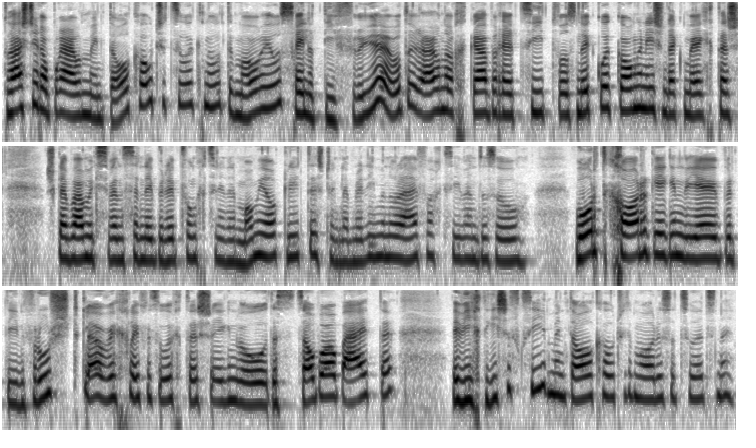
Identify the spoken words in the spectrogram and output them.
Du hast dir aber auch einen Mentalcoach dazugenommen, den Marius, relativ früh, oder? Auch nach glaube einer Zeit, wo es nicht gut gegangen ist und du gemerkt hast, ich glaube auch, wenn es dann eben nicht funktioniert, dann Mami angerufen ist, dann glaube ich nicht immer nur einfach gewesen, wenn du so wortkarg irgendwie über deinen Frust, glaube ich, versucht hast, irgendwo das zu abarbeiten. Wie wichtig ist es gewesen, Mentalcoach den Marius dazuzunehmen?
